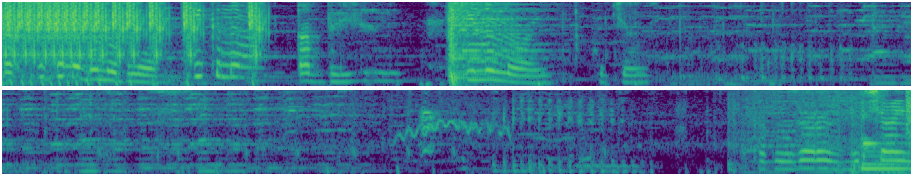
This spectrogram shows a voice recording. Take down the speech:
Так, тільки не було. Тільки не. Та блін. І немає. Хотілося. Так, ну зараз звичайно.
